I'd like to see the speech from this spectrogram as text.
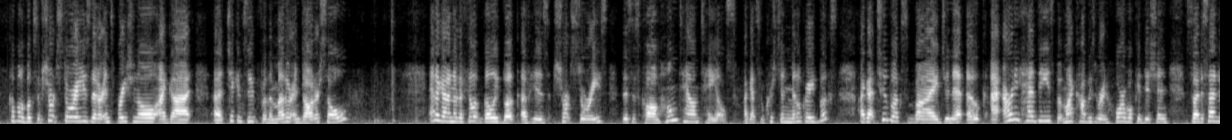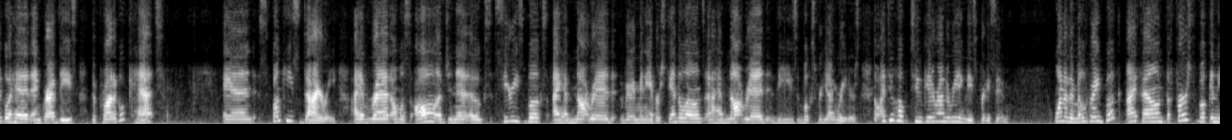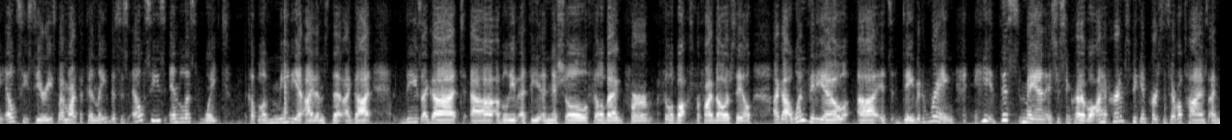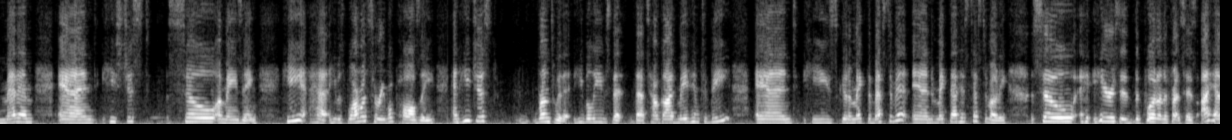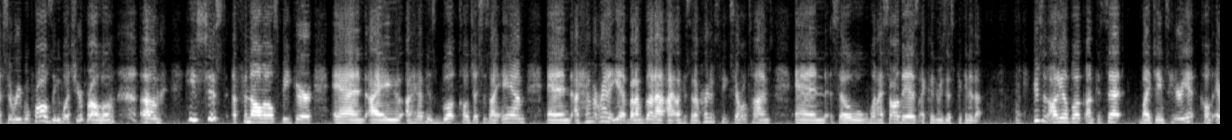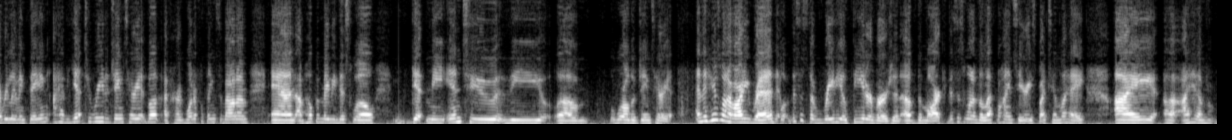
A couple of books of short stories that are inspirational. I got uh, Chicken Soup for the Mother and Daughter Soul. And I got another Philip Gulley book of his short stories. This is called Hometown Tales. I got some Christian middle grade books. I got two books by Janette Oke. I already had these, but my copies were in horrible condition, so I decided to go ahead and grab these. The Prodigal Cat and Spunky's Diary. I have read almost all of Janette Oke's series books. I have not read very many of her standalones, and I have not read these books for young readers. So I do hope to get around to reading these pretty soon. One other middle grade book, I found the first book in the Elsie series by Martha Finley. This is Elsie's Endless Wait. A couple of media items that I got. These I got, uh, I believe, at the initial fill a bag for fill a box for five dollar sale. I got one video. Uh, it's David Ring. He, this man is just incredible. I have heard him speak in person several times. I've met him, and he's just so amazing. He he was born with cerebral palsy, and he just runs with it. He believes that that's how God made him to be, and he's going to make the best of it and make that his testimony. So here's the quote on the front says, I have cerebral palsy. What's your problem? Um, he's just a phenomenal speaker, and I I have his book called Just As I Am, and I haven't read it yet, but I'm gonna. I, like I said, I've heard him speak several times, and so when I saw this, I couldn't resist picking it up. Here's an audiobook on cassette by James Herriot called Every Living Thing. I have yet to read a James Herriot book. I've heard wonderful things about him, and I'm hoping maybe this will get me into the um, world of James Herriot. And then here's one I've already read. This is the radio theater version of The Mark. This is one of the Left Behind series by Tim LaHaye. I, uh, I have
